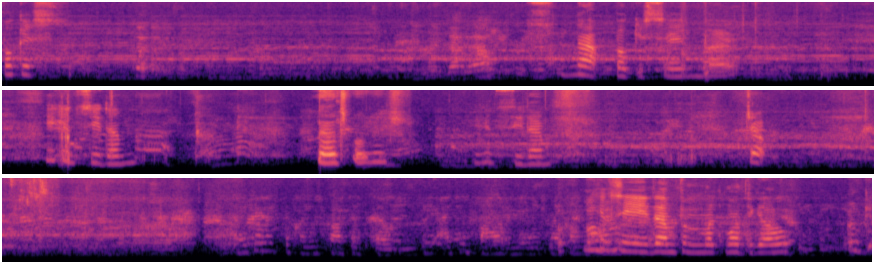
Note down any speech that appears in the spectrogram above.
Focus. Not focusing, but you can see them. Now it's focused. You can see them. Joe. You can see them from like a month ago. Okay,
